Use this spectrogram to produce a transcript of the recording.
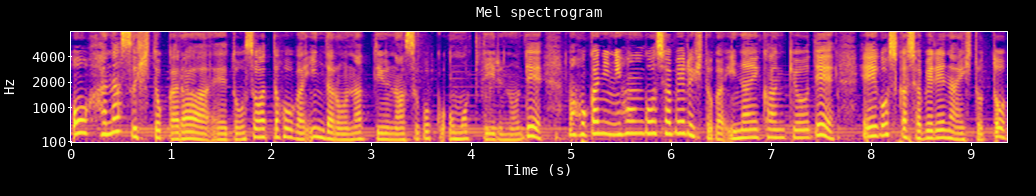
を話す人から、えーと、教わった方がいいんだろうなっていうのはすごく思っているので、まあ、他に日本語を喋る人がいない環境で英語しか喋れない人と,、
